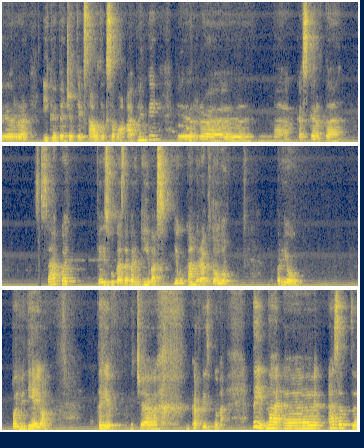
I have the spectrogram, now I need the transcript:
ir įkvepiančio tiek savo, tiek savo aplinkai. Ir na, kas kartą sako, Facebookas dabar gyvas, jeigu kam yra aktualu dabar jau pajudėjo. Taip, čia kartais būna. Taip, na, e, esat e,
